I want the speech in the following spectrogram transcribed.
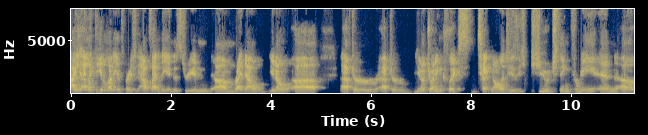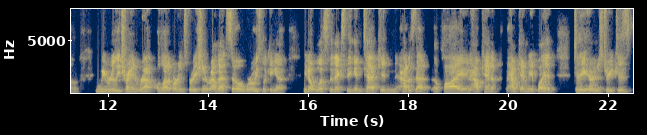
I, I like to get a lot of inspiration outside of the industry and um right now, you know, uh after after you know joining CLICS technology is a huge thing for me and um we really try and wrap a lot of our inspiration around that. So we're always looking at, you know, what's the next thing in tech and how does that apply and how can it, how can we apply it to the hair industry? Because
